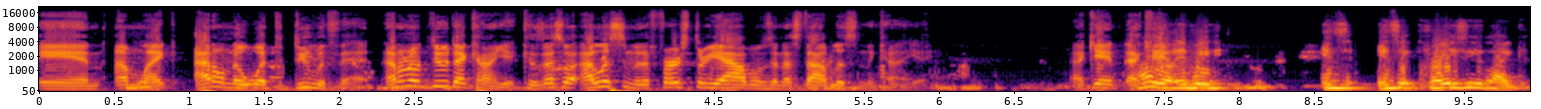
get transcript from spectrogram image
and I'm like, I don't know what to do with that. I don't know what to do with that Kanye because that's what I listened to the first three albums and I stopped listening to Kanye. I can't. I I don't know. I mean, is is it crazy? Like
